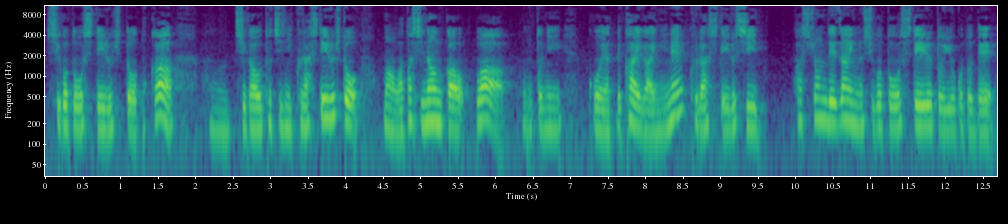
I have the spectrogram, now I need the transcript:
仕事をしている人とか、違う土地に暮らしている人、まあ私なんかは本当にこうやって海外にね、暮らしているし、ファッションデザインの仕事をしているということで、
